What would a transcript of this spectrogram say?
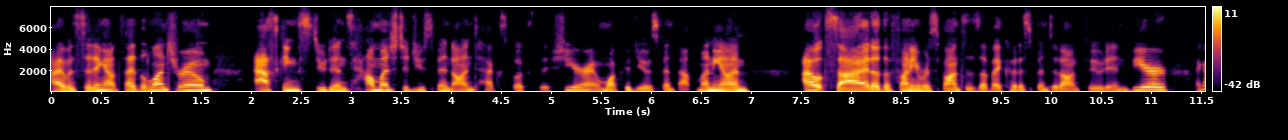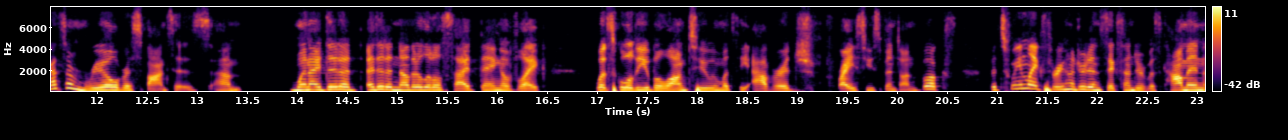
I was sitting outside the lunchroom asking students, how much did you spend on textbooks this year and what could you have spent that money on? Outside of the funny responses of I could have spent it on food and beer, I got some real responses. Um, when I did a, I did another little side thing of like, what school do you belong to and what's the average price you spent on books? Between like 300 and 600 was common.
